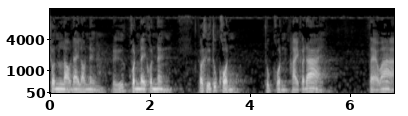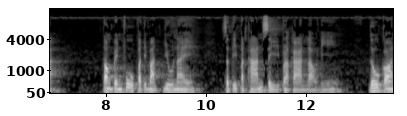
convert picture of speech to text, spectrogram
ชนเหล่าใดเหล่าหนึ่ง หรือคนใดคนหนึ่ง ก็คือทุกคน ทุกคนใครก็ได้ แต่ว่าต้องเป็นผู้ปฏิบัติอยู่ในสติปัฏฐานสี่ประการเหล่านี้ ดูก่อน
